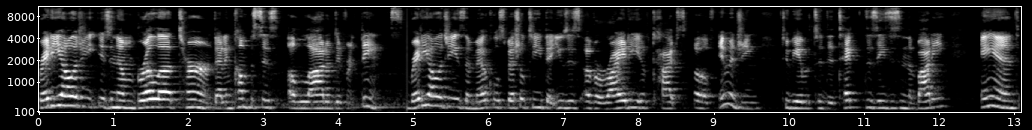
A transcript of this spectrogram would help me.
Radiology is an umbrella term that encompasses a lot of different things. Radiology is a medical specialty that uses a variety of types of imaging to be able to detect diseases in the body, and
